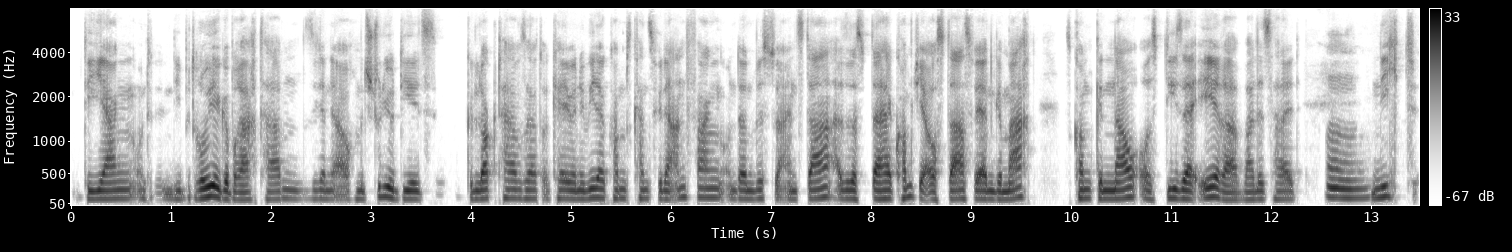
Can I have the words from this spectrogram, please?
die Young und in die Bedrohung gebracht haben, sie dann ja auch mit Studio-Deals gelockt haben, gesagt, okay, wenn du wiederkommst, kannst du wieder anfangen und dann bist du ein Star. Also das, daher kommt ja auch Stars werden gemacht. Es kommt genau aus dieser Ära, weil es halt mhm. nicht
